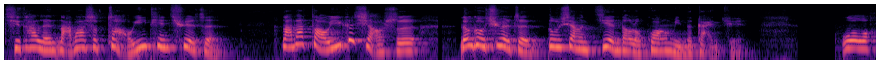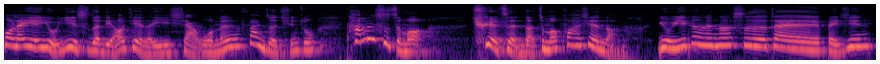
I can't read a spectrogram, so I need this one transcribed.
其他人哪怕是早一天确诊，哪怕早一个小时能够确诊，都像见到了光明的感觉。我我后来也有意识的了解了一下，我们患者群中他们是怎么确诊的，怎么发现的。有一个人呢是在北京，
